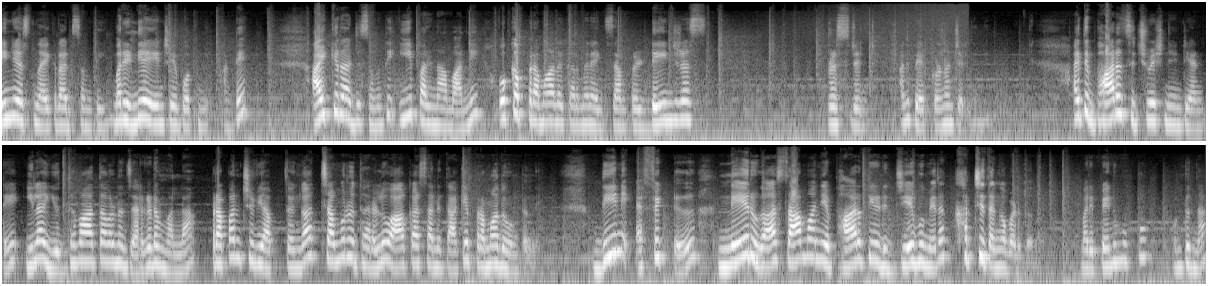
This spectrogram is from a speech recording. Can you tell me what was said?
ఏం చేస్తుంది ఐక్యరాజ్య సమితి? మరి ఇండియా ఏం చేయబోతుంది? అంటే ఐక్యరాజ్య సమితి ఈ పరిణామాన్ని ఒక ప్రమాదకరమైన ఎగ్జాంపుల్ డేంజరస్ ప్రెసిడెంట్ అని పేర్కొనడం జరిగింది. అయితే భారత్ సిచ్యువేషన్ ఏంటి అంటే ఇలా యుద్ధ వాతావరణం జరగడం వల్ల ప్రపంచవ్యాప్తంగా చమురు ధరలు ఆకాశాన్ని తాకే ప్రమాదం ఉంటుంది. దీని ఎఫెక్ట్ నేరుగా సామాన్య భారతీయుడి జేబు మీద ఖచ్చితంగా పడుతుంది. మరి పెనుముప్పు ఉంటుందా?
